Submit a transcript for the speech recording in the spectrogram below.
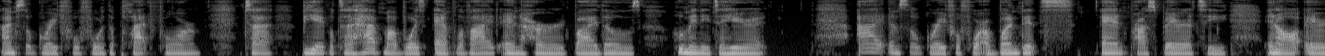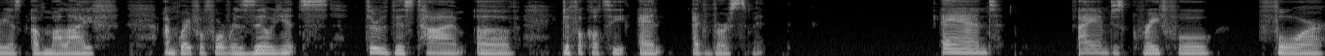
I'm so grateful for the platform to be able to have my voice amplified and heard by those who may need to hear it. I am so grateful for abundance and prosperity in all areas of my life. I'm grateful for resilience through this time of difficulty and adversement. And I am just grateful for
